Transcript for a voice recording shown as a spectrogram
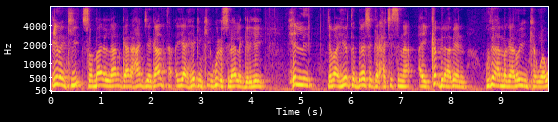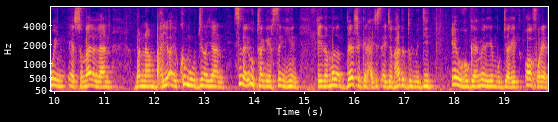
ciidankii somalilan gaar ahaan jeegaanta ayaa heegankii ugu cuslaa la geliyey. Xilli jamaahiirta beesha garxajisna ay ka bilaabeen gudaha magaalooyinka waaweyn ee somalilan banaanbaxyo ay ku muujinayaan sida ay u taageersan yihiin ciidamada beesha garxajis ee jabhadda dulmidiid ee uu hogaaminaya mujaahid oo fureen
